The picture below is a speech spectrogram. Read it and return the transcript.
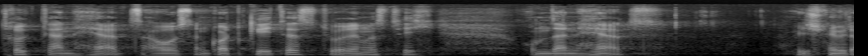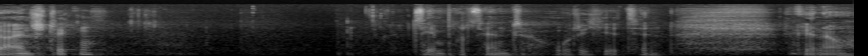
drückt dein Herz aus. Und Gott geht es, du erinnerst dich, um dein Herz. Will ich schnell wieder einstecken? 10 Prozent wurde ich jetzt hin. Genau.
